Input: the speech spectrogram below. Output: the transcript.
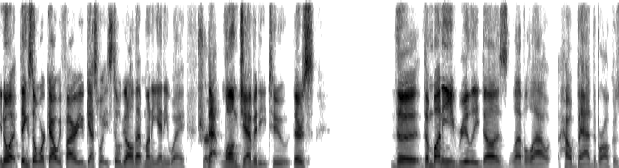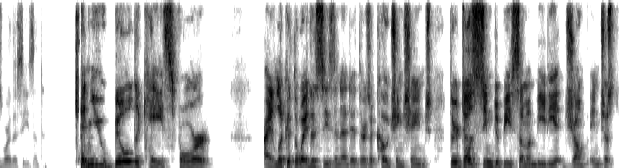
You know what, things don't work out, we fire you. Guess what? You still get all that money anyway. Sure. That longevity too. There's the the money really does level out how bad the Broncos were this season. Can you build a case for I look at the way the season ended. There's a coaching change. There does seem to be some immediate jump in just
